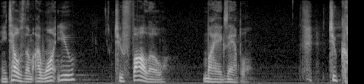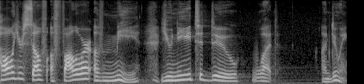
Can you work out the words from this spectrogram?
And he tells them, I want you to follow my example. To call yourself a follower of me you need to do what I'm doing.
